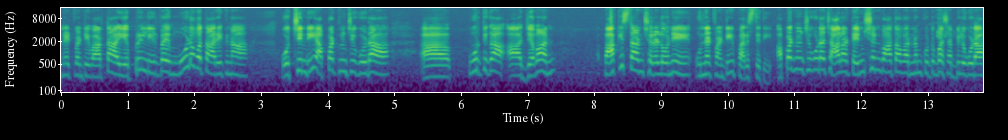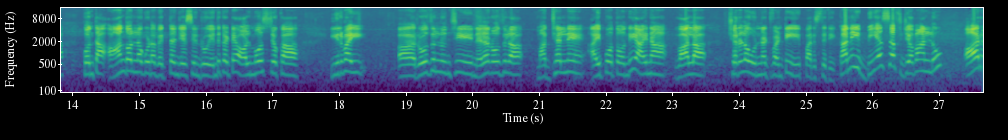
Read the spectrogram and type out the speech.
అనేటువంటి వార్త ఏప్రిల్ ఇరవై మూడవ తారీఖున వచ్చింది. అప్పటి నుంచి కూడా పూర్తిగా ఆ జవాన్ పాకిస్తాన్ చెరలోనే ఉన్నటువంటి పరిస్థితి. అప్పటి నుంచి కూడా చాలా టెన్షన్ వాతావరణం కుటుంబ సభ్యులు కూడా కొంత ఆందోళన కూడా వ్యక్తం చేసిండ్రు. ఎందుకంటే ఆల్మోస్ట్ ఒక ఇరవై రోజుల నుంచి నెల రోజుల మధ్యలోనే అయిపోతోంది ఆయన వాళ్ళ చెరలో ఉన్నటువంటి పరిస్థితి. కానీ బిఎస్ఎఫ్ జవాన్లు ఆర్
